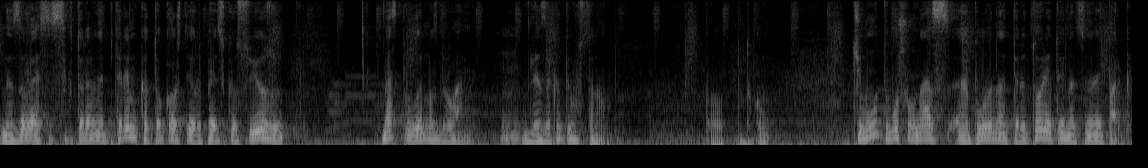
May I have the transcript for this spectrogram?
називається секторальна підтримка, то коштує Європейського Союзу. У нас проблема з дровами для закритих установ. По, по такому. Чому? Тому що у нас е, половина території то є національний парк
